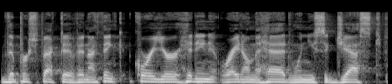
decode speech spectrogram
the perspective. And I think, Corey, you're hitting it right on the head when you suggest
